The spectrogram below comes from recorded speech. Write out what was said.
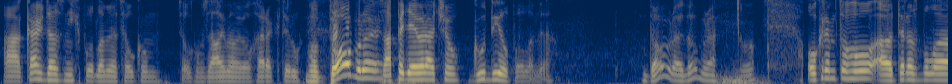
A každá z nich podľa mňa celkom, celkom zaujímavého charakteru. No dobre. Za 5 euráčov, good deal podľa mňa. Dobre, dobre. Okrem toho, teraz bola,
